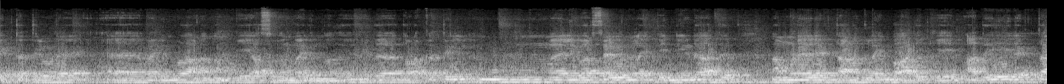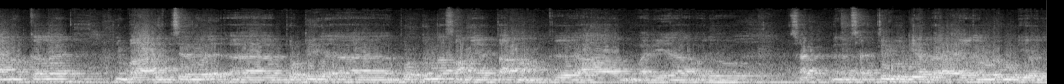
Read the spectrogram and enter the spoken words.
രക്തത്തിലൂടെ വരുമ്പോഴാണ് നമുക്ക് ഈ അസുഖം വരുന്നത്. ഇത് തുടക്കത്തിൽ ലിവർ സെല്ലുകളെ പിന്നീട് അത് നമ്മുടെ രക്താണുക്കളെയും ബാധിക്കുകയും അത് ഈ രക്താണുക്കളെ ബാധിച്ചത് പൊട്ടി പൊട്ടുന്ന സമയത്താണ് നമുക്ക് ആ വലിയ ഒരു ശക്- ശക്തി കൂടിയ വിറയലോട് കൂടിയ ഒരു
